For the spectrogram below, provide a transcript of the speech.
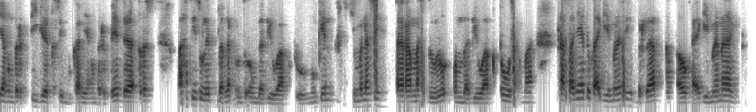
yang bertiga kesibukan yang berbeda, terus pasti sulit banget untuk membagi waktu. Mungkin gimana sih cara mas dulu membagi waktu sama rasanya itu kayak gimana sih berat atau kayak gimana gitu?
